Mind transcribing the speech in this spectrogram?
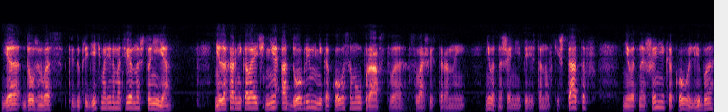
Я должен вас предупредить, Марина Матвеевна, что ни я, ни Захар Николаевич не одобрим никакого самоуправства с вашей стороны, ни в отношении перестановки штатов, ни в отношении какого-либо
